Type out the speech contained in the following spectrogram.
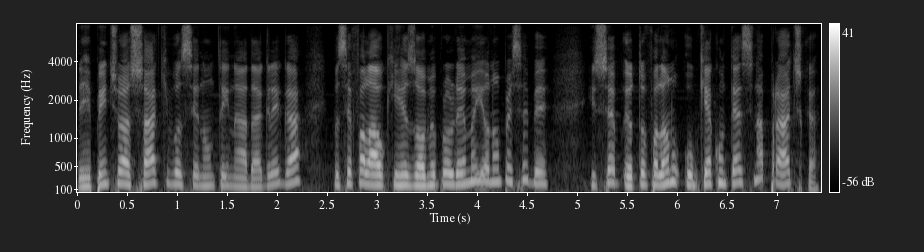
De repente eu achar que você não tem nada a agregar, você falar o que resolve meu problema e eu não perceber. Isso é, eu estou falando o que acontece na prática.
